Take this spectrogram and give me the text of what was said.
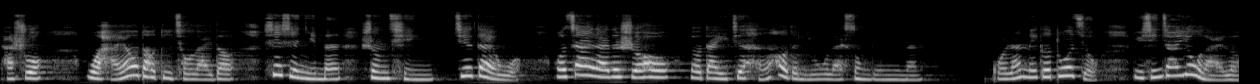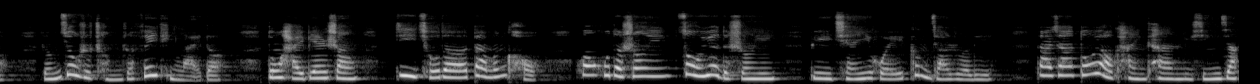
他说：“我还要到地球来的，谢谢你们盛情接待我。我再来的时候要带一件很好的礼物来送给你们。”果然，没隔多久，旅行家又来了，仍旧是乘着飞艇来的。东海边上，地球的大门口，欢呼的声音、奏乐的声音比前一回更加热烈。大家都要看一看旅行家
